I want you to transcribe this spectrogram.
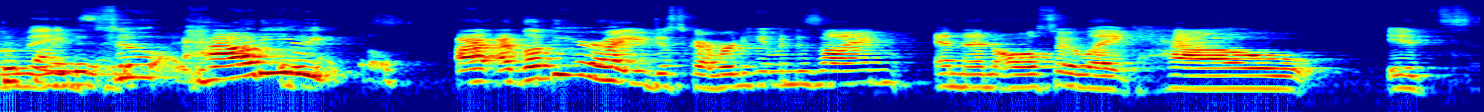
Amazing. So how do you? Go. I, I'd love to hear how you discovered human design, and then also like how it's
